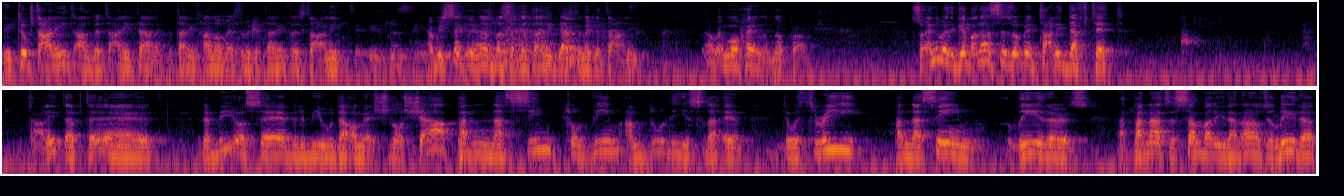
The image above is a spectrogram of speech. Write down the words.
Lituf ta'anit al beta'anita, like the ta'anit halom. He has to make a ta'anit for his ta'anit. Every second he knows about second ta'anit, he has to make a ta'anit. No problem. So anyway, the Gemara says over here, ta'anit daftet. ta'anit daftet. רבי יוסף ורבי יהודה אומר, שלושה פנסים טובים עמדו לישראל. There were three panasim, leaders. A panas is somebody that not only is a leader,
